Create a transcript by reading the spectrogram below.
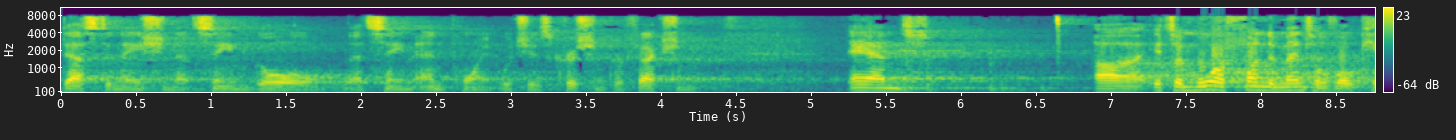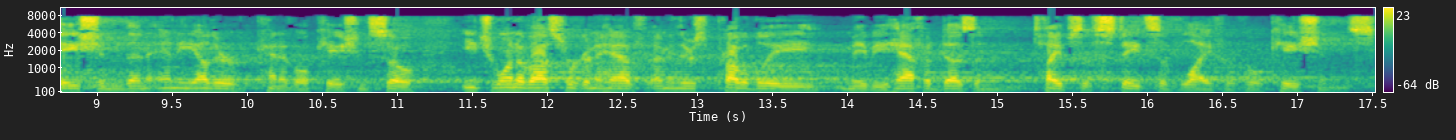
destination, that same goal, that same endpoint, which is Christian perfection. And uh, it's a more fundamental vocation than any other kind of vocation. So each one of us, we're going to have. I mean, there's probably maybe half a dozen types of states of life or vocations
